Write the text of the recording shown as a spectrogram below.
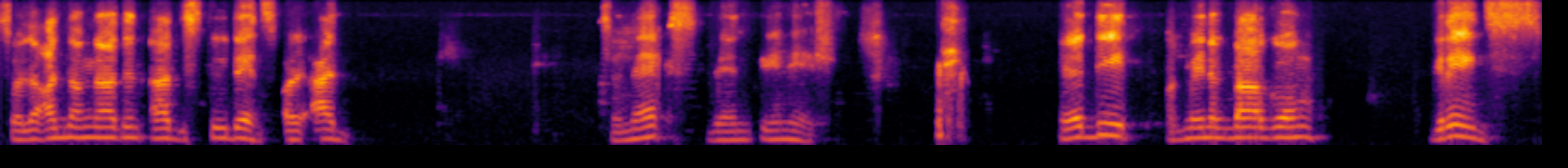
So, lakad lang natin add students or add. So, next, then finish. Edit. Pag may nagbagong grades.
